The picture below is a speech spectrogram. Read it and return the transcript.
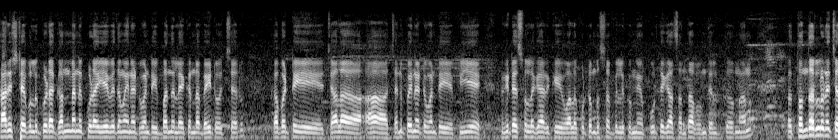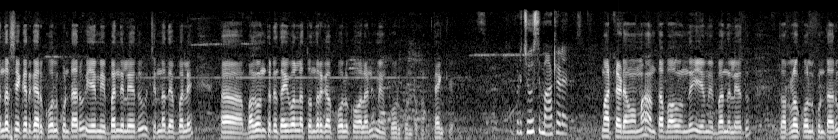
కానిస్టేబుల్ కూడా గన్మెన్ కూడా ఏ విధమైనటువంటి ఇబ్బంది లేకుండా బయట వచ్చారు. కాబట్టి చాలా ఆ చనిపోయినటువంటి పిఏ వెంకటేశ్వర్ల గారికి వాళ్ళ కుటుంబ సభ్యులకు మేము పూర్తిగా సంతాపం తెలుపుతున్నాను. తొందరలోనే చంద్రశేఖర్ గారు కోలుకుంటారు. ఏమి ఇబ్బంది లేదు. చిన్న దెబ్బలే. భగవంతుని దయ వల్ల తొందరగా కోలుకోవాలని మేము కోరుకుంటున్నాం. Thank you. ఇప్పుడు చూసి మాట్లాడారు? మాట్లాడామమ్మా. అంతా బాగుంది. ఏమి ఇబ్బంది లేదు. త్వరలో కోలుకుంటారు.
